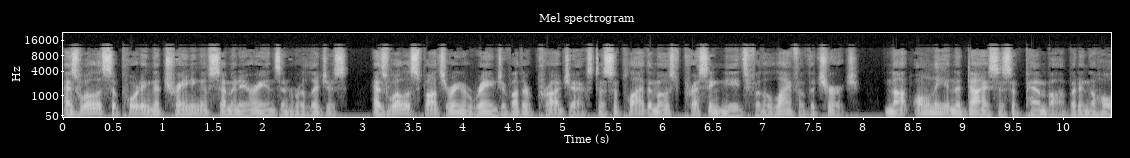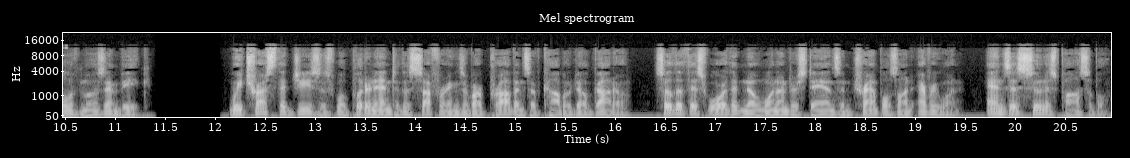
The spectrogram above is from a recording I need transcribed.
as well as supporting the training of seminarians and religious, as well as sponsoring a range of other projects to supply the most pressing needs for the life of the Church, not only in the Diocese of Pemba but in the whole of Mozambique. We trust that Jesus will put an end to the sufferings of our province of Cabo Delgado, so that this war that no one understands and tramples on everyone, ends as soon as possible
